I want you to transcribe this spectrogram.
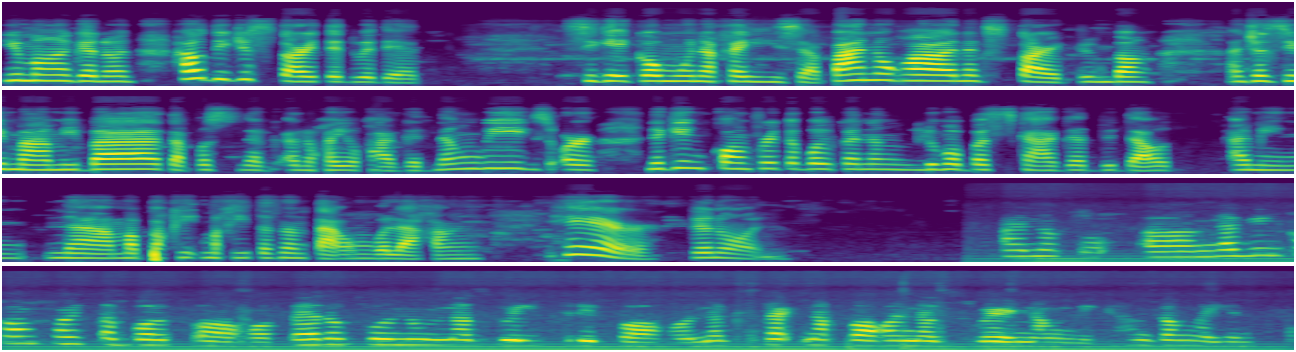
yung mga ganon. How did you started with it? Sige, ikaw muna kay Isa. Paano ka nag-start? Yung bang, andyan si mami ba? Tapos nag, ano kayo kagad ng wigs? Or naging comfortable ka nang lumabas kagad without, I mean, na mapaki, makita ng taong wala kang hair? Ganon. Ano po, um, naging comfortable po ako. Pero po nung nag-grade 3 po ako, nag-start na po ako nag-wear ng wig. Hanggang ngayon po.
